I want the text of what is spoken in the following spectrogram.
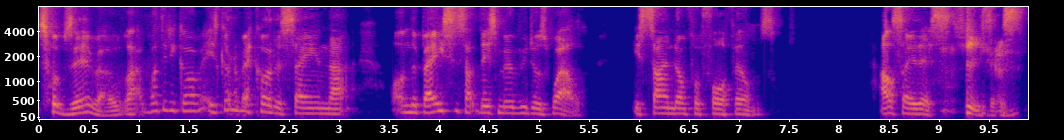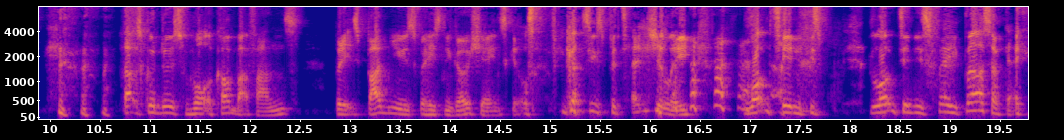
Sub Zero, like, what did he go? He's got a record of saying that on the basis that this movie does well, he's signed on for four films. I'll say this: Jesus, that's good news for Mortal Kombat fans, but it's bad news for his negotiating skills because he's potentially locked in his locked in his fee. But that's okay.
